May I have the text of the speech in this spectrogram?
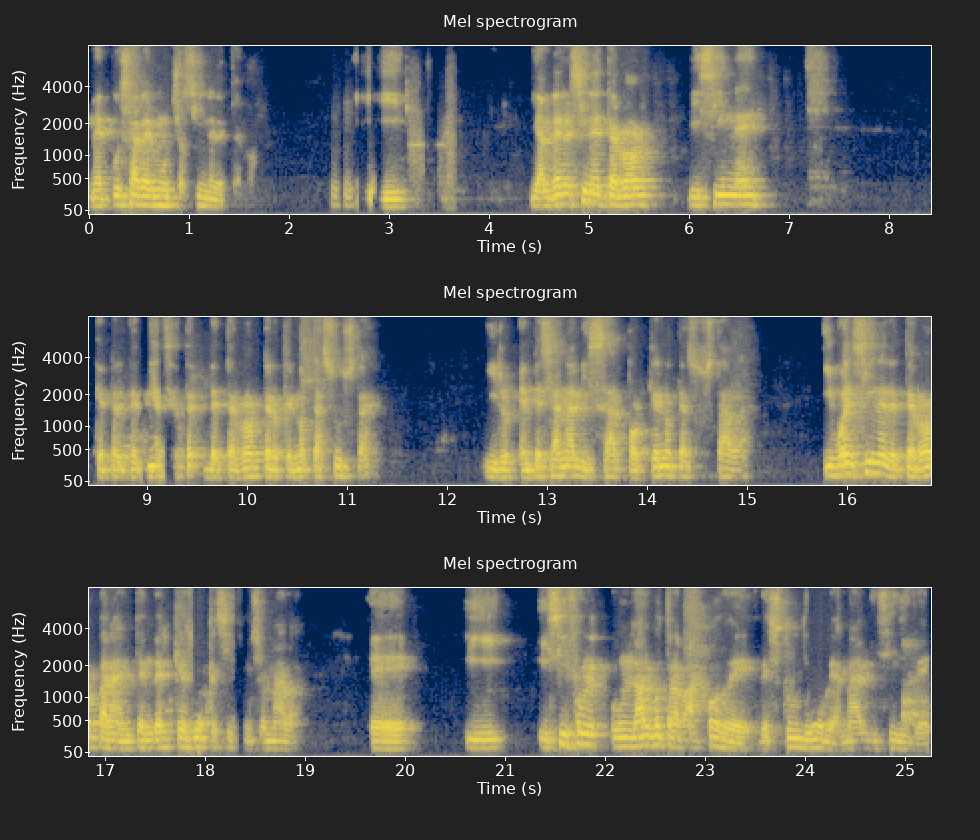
me puse a ver mucho cine de terror. Uh -huh. y, y, al ver el cine de terror y cine que pretendía ser de terror, pero que no te asusta, y empecé a analizar por qué no te asustaba, y buen cine de terror para entender qué es lo que sí funcionaba. Eh, y, y, sí fue un, un largo trabajo de, de, estudio, de análisis, de,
